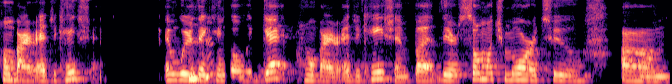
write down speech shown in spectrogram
homebuyer education and where mm-hmm. they can go and get homebuyer education. But there's so much more to um,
